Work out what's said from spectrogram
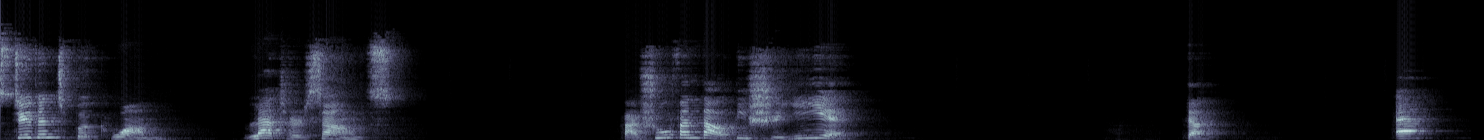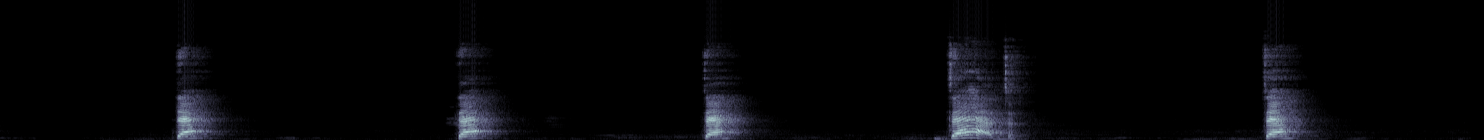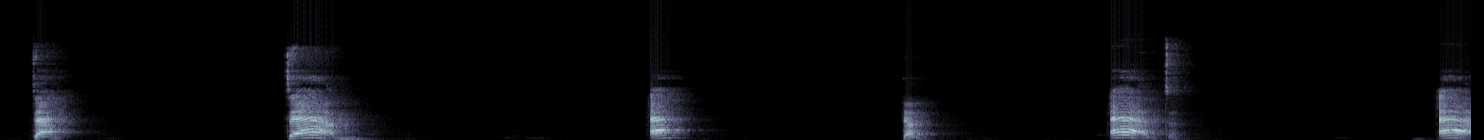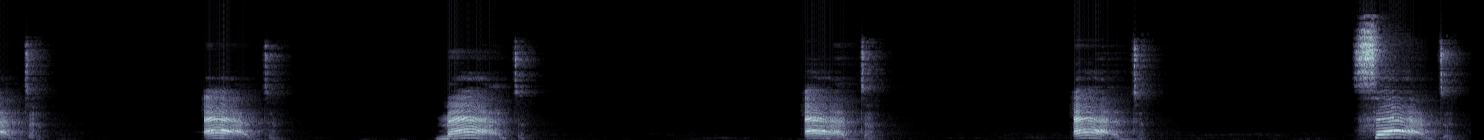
Student Book 1 Letter Sounds 把书翻到第十一页。的，a da da da dad da da dam a d. Add add add mad. Add add sad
